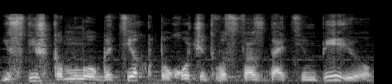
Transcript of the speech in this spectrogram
И слишком много тех, кто хочет воссоздать империю,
